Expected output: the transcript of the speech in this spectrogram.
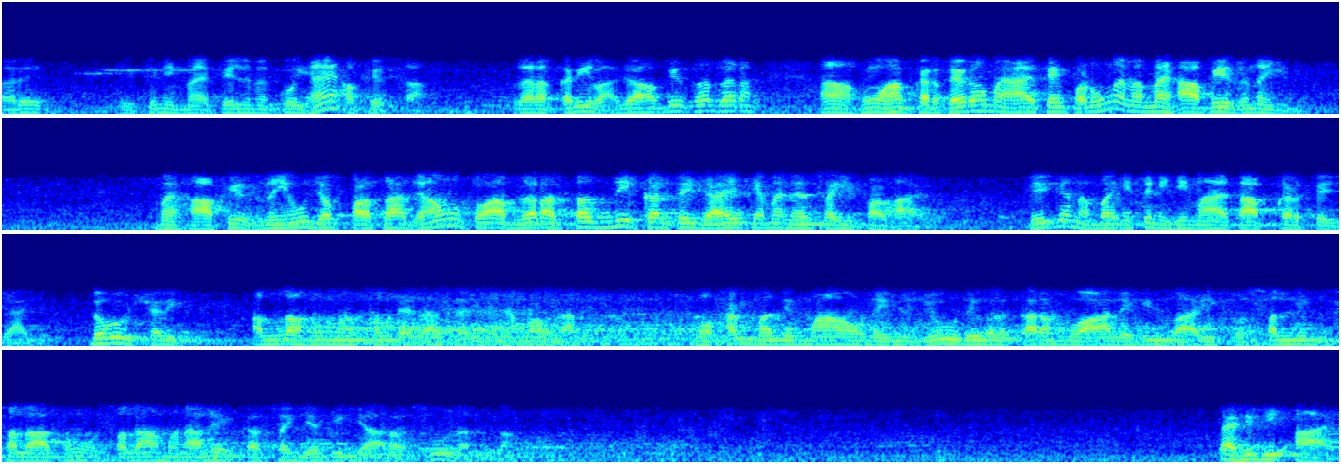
अरे, इतनी महफिल में कोई है हाफिज साहब? जरा करीब आ जाओ हाफिज साहब, जरा। हाँ हूँ हाँ करते रहो, मैं आयते पढ़ूँगा ना, मैं हाफिज नहीं हूँ। मैं हाफिज नहीं हूँ, जब पढ़ता जाऊँ तो आप जरा तस्दीक करते जाए कि मैंने सही पढ़ा है। ठीक है ना? भाई इतनी हिमायत आप करते जाइए। दरूद शरीफ। अल्लाह मौला। मोहम्मद माऊद करम वालही बारिक वसलम सलातों सलाम का सैदी या रसूल अल्लाह पहली आय।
